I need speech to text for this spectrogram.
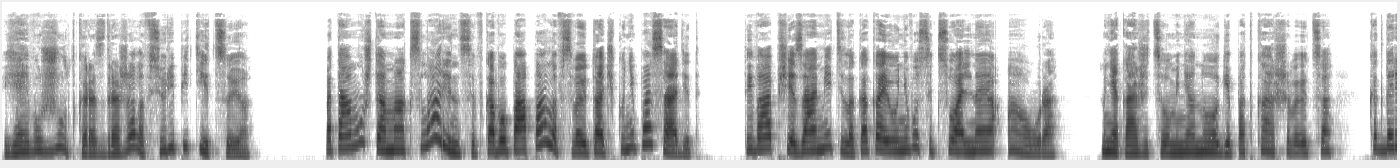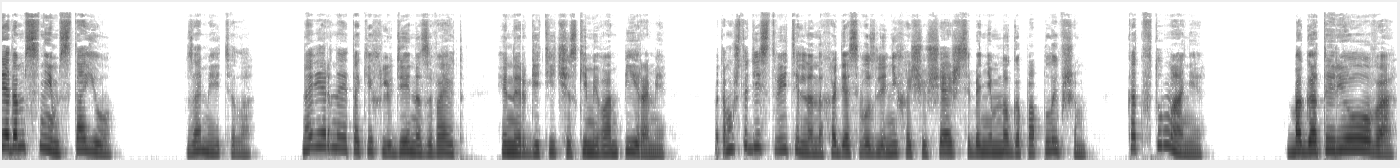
я его жутко раздражала всю репетицию». «Потому что Макс Ларинцев, кого попало, в свою тачку не посадит. Ты вообще заметила, какая у него сексуальная аура? Мне кажется, у меня ноги подкашиваются, когда рядом с ним стою». Заметила. Наверное, таких людей называют энергетическими вампирами, потому что действительно, находясь возле них, ощущаешь себя немного поплывшим, как в тумане. «Богатырёва,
